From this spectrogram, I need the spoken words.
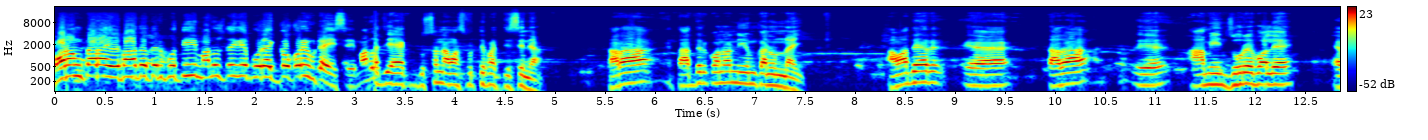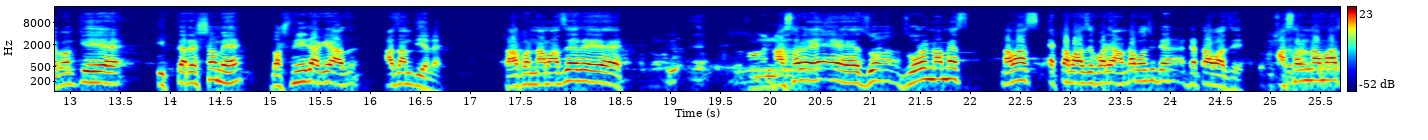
বরং তারা এবাদতের প্রতি মানুষদেরকে বৈরাগ্য করে উঠাইছে। মানুষ যে এক বছর নামাজ পড়তে পারতেছি না। তারা তাদের কোনো নিয়ম কানুন নাই। আমাদের তারা আমিন জোরে বলে এবং কি ইফতারের সময় দশ মিনিট আগে আজ- আজান দিয়ে দেয়। তারপর নামাজের আসার জোরের নামাজ নামাজ একটা বাজে পড়ে আমরা বাজি দেড়টা বাজে। আসার নামাজ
